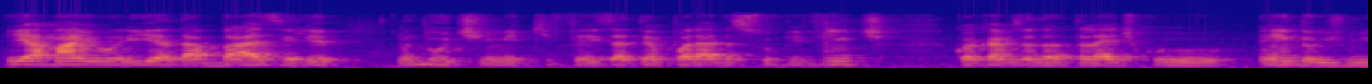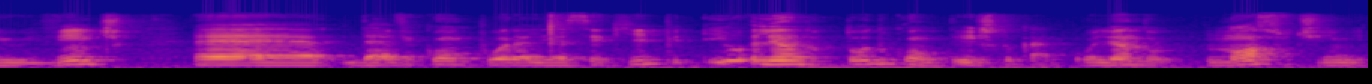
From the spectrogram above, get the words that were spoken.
e a maioria da base ali do time que fez a temporada sub-20 com a camisa do Atlético em 2020 é, deve compor ali essa equipe e olhando todo o contexto, cara, olhando nosso time,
